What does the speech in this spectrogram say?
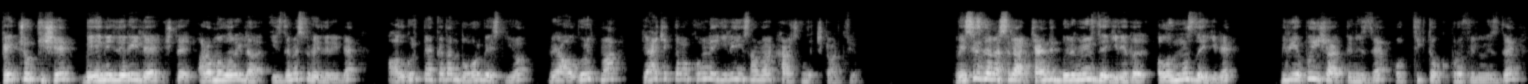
pek çok kişi beğenileriyle, işte aramalarıyla, izleme süreleriyle algoritma kadar doğru besliyor ve algoritma gerçekten o konuyla ilgili insanlara karşınıza çıkartıyor. Ve siz de mesela kendi bölümünüzle ilgili ya da alanınızla ilgili bir yapı inşa ettiğinizde o TikTok profilinizde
